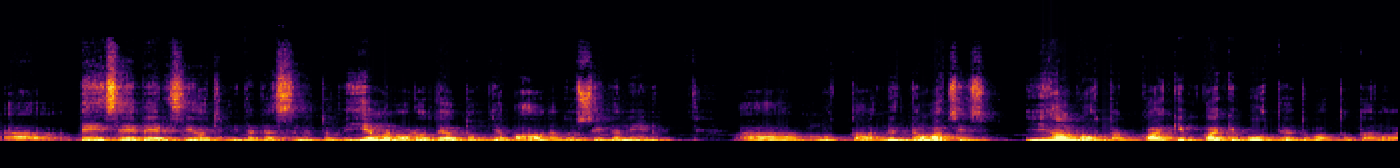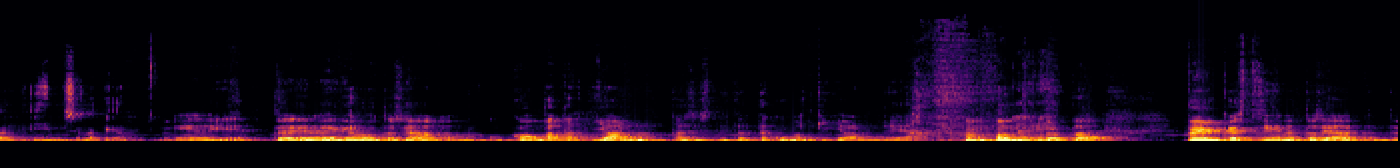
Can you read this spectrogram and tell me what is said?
ää, PC-versiot, mitä tässä nyt on hieman odoteltu ja pahoiteltu siitä, niin, ää, mutta nyt ne ovat siis ihan kohta, kaikki, kaikki puutteet ovat tota, noin ihmisillä vielä. Niin, eli että edelleenkin haluan tosiaan kompata Jan, tai siis nyt, että kummatkin Janneja. Mutta tota, pyykkäistä siinä että tosiaan, että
